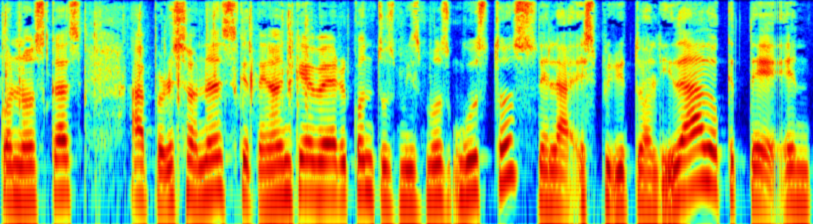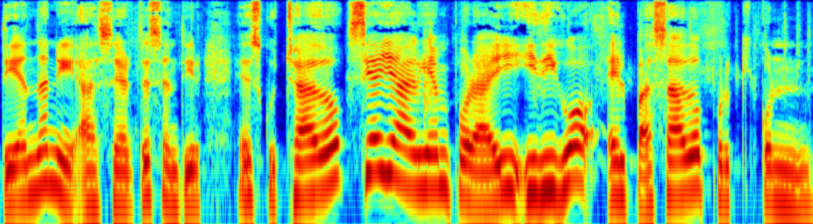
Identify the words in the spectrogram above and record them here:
conozcas a personas que tengan que ver con tus mismos gustos de la espiritualidad o que te entiendan y hacerte sentir escuchado. Si hay alguien por ahí, y digo el pasado porque con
